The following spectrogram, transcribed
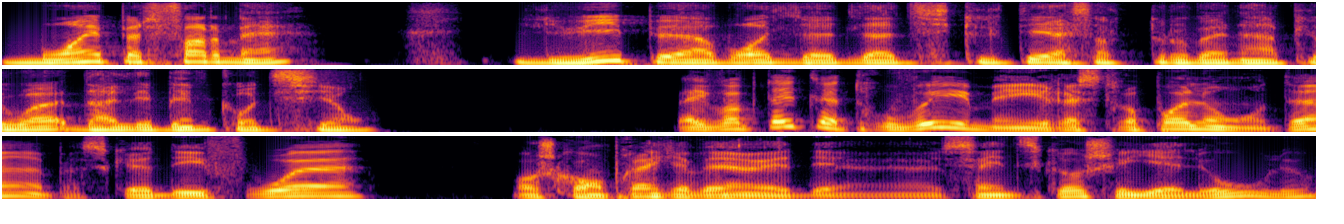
moins performant, lui peut avoir de, la difficulté à se retrouver un emploi dans les mêmes conditions. Ben, il va peut-être la trouver, mais il restera pas longtemps parce que des fois, moi je comprends qu'il y avait un, syndicat chez Yellow, là,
